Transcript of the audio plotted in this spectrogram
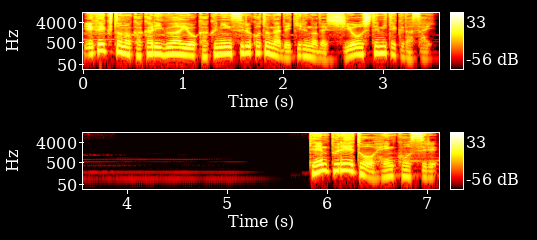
エフェクトのかかり具合を確認することができるので使用してみてください。テンプレートを変更する。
